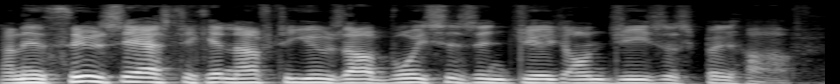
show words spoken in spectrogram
and enthusiastic enough to use our voices on Jesus' behalf.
